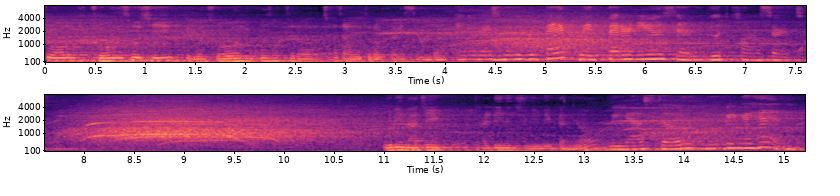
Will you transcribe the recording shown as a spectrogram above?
또 좋은 소식 그리고 좋은 콘서트로 찾아오도록 하겠습니다. Anyways, we will be back with better news and good concert. 우린 아직 달리는 중이니까요. We are still moving ahead.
